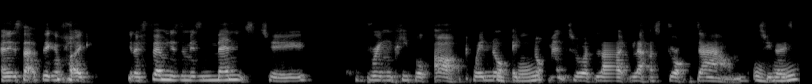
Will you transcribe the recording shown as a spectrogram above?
And it's that thing of like, you know, feminism is meant to bring people up. We're not, mm-hmm. it's not meant to like let us drop down mm-hmm. to those other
